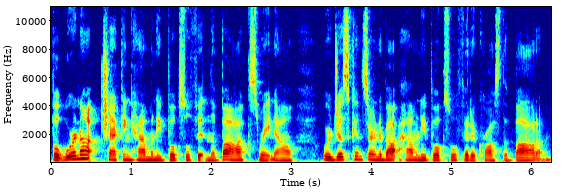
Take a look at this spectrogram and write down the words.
But we're not checking how many books will fit in the box right now. We're just concerned about how many books will fit across the bottom.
